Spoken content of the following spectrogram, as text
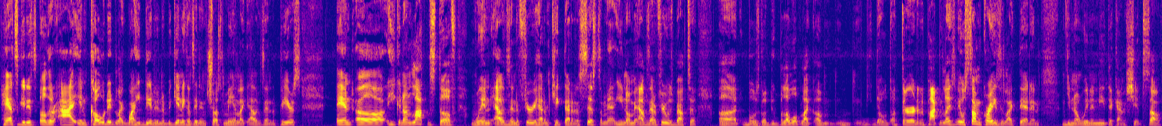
had to get his other eye encoded, like why he did it in the beginning, because he didn't trust men like Alexander Pierce and uh, he could unlock the stuff when Alexander Fury had him kicked out of the system. And, you know, Alexander Fury was about to uh, what was gonna do blow up like um, you know, a third of the population. It was something crazy like that, and you know we didn't need that kind of shit. So,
